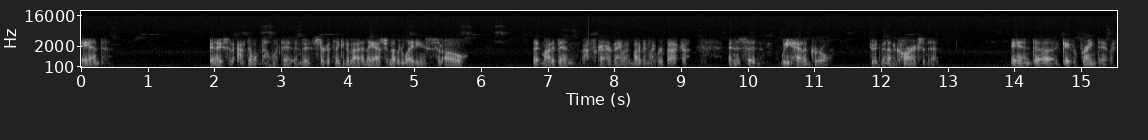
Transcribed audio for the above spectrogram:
and and they said, I don't know what that. And they started thinking about it, and they asked another lady, and she said, Oh, that might have been, I forgot her name, it might have been like Rebecca. And it said, We had a girl who had been in a car accident and uh, gave her brain damage.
